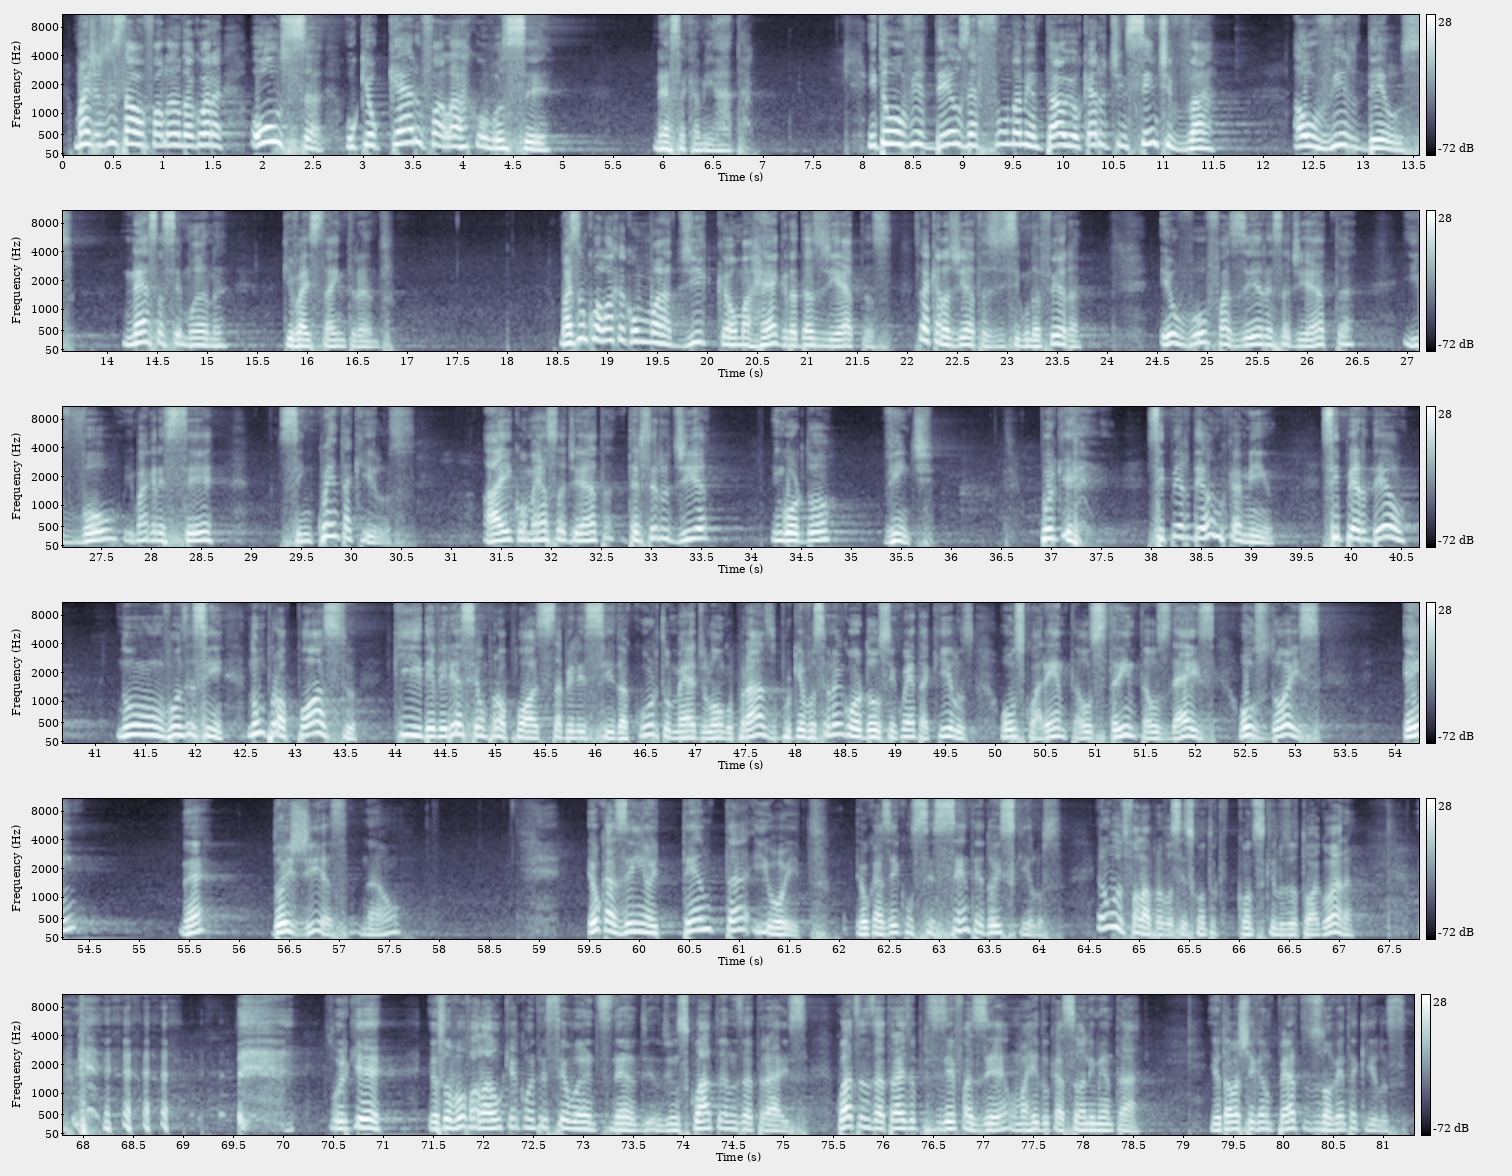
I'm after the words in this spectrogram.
Mas Jesus estava falando agora, ouça o que eu quero falar com você nessa caminhada. Então, ouvir Deus é fundamental e eu quero te incentivar a ouvir Deus nessa semana que vai estar entrando. Mas não coloca como uma dica, uma regra das dietas. Sabe aquelas dietas de segunda-feira? Eu vou fazer essa dieta e vou emagrecer 50 quilos. Aí começa a dieta, terceiro dia, engordou 20. Por quê? Se perdeu no caminho. Se perdeu num, vamos dizer assim, num propósito que deveria ser um propósito estabelecido a curto, médio e longo prazo, porque você não engordou os 50 quilos, ou os 40, ou os 30, ou os 10, ou os 2, em né? dois dias. Não. Eu casei em 88. Eu casei com 62 quilos. Eu não vou falar para vocês quanto, quantos quilos eu estou agora. Porque eu só vou falar o que aconteceu antes, né, de, de uns quatro anos atrás. Quatro anos atrás eu precisei fazer uma reeducação alimentar. E eu estava chegando perto dos 90 quilos.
